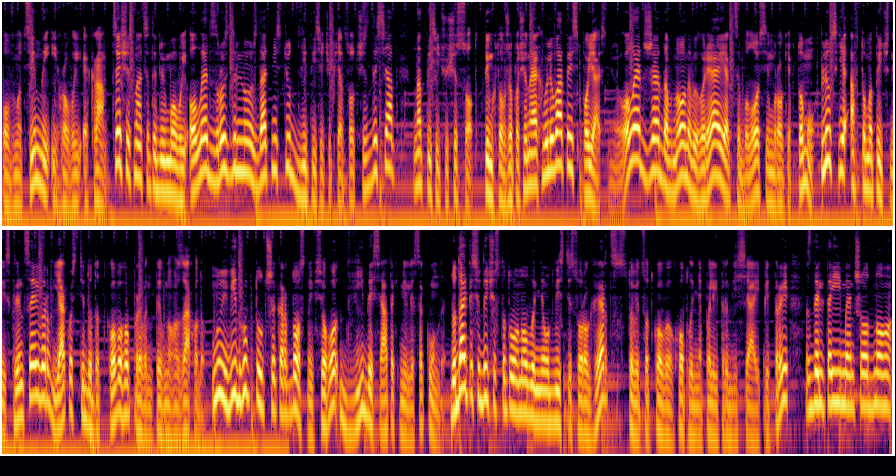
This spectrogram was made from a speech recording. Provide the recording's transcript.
Повноцінний ігровий екран. Це 16-дюймовий OLED з роздільною здатністю 2560 на 1600. Тим, хто вже починає хвилюватись, пояснюю, OLED вже давно не вигоряє, як це було 7 років тому. Плюс є автоматичний скрінсейвер в якості додаткового превентивного заходу. Ну і відгук тут шикардосний, всього 0,2 мілісекунди. Додайте сюди частоту оновлення у 240 Гц, 100% охоплення палітри DCI P3 з E менше одного,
